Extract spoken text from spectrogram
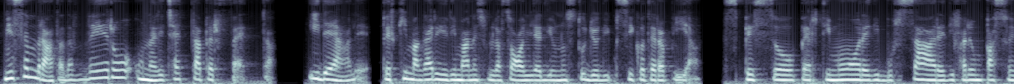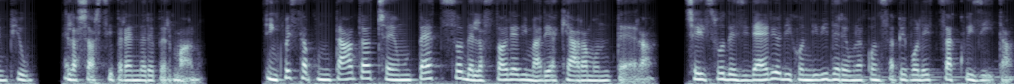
Mi è sembrata davvero una ricetta perfetta, ideale per chi magari rimane sulla soglia di uno studio di psicoterapia, spesso per timore di bussare, di fare un passo in più e lasciarsi prendere per mano. In questa puntata c'è un pezzo della storia di Maria Chiara Montera, c'è il suo desiderio di condividere una consapevolezza acquisita.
